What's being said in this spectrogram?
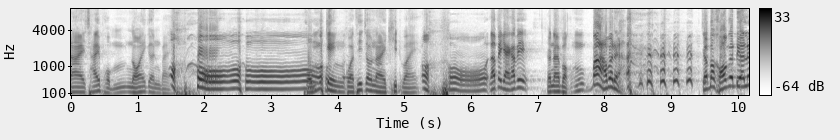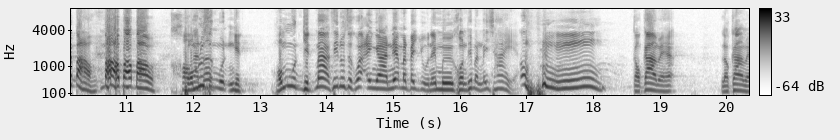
นายใช้ผมน้อยเกินไป โอ้โหผมเก่งกว่าที่เจ้านายคิดไว้ โอ้โห แล้วเป็นไงครับพี่ เจ้านายบอกมึงบ้าปะเนี่ย จะมาขอเงินเดือนหรือเปล่าบ้าเปล่าเปล่าขอผมงานรู้สึกหงุดหงิด ผมหงุดหงิดมากที่รู้สึกว่าไอ้งานเนี้ยมันไปอยู่ในมือคนที่มันไม่ใช่อะหืมเรากล้าไหมฮะ เรากล้าไหม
